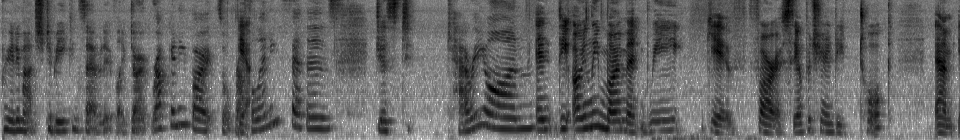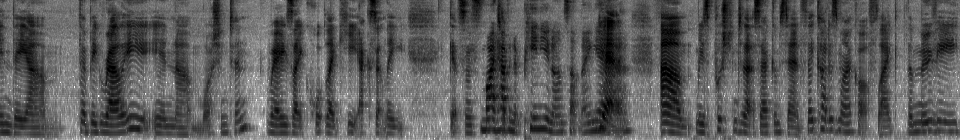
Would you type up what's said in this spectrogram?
pretty much to be conservative. Like, don't rock any boats or Yeah. ruffle any feathers. Just carry on. And the only moment we give Forrest the opportunity to talk, um, in the um the big rally in um, Washington, where he's like caught, like he accidentally gets some Might have an opinion on something. yeah. Yeah. Um, he's pushed into that circumstance. They cut his mic off. Like the movie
